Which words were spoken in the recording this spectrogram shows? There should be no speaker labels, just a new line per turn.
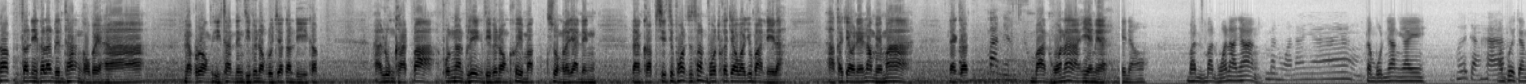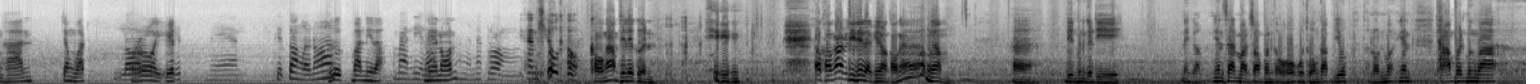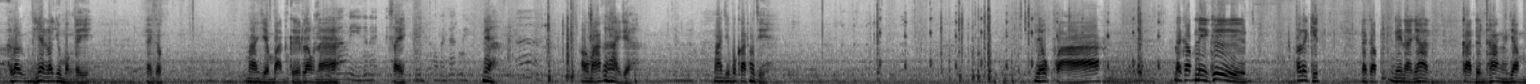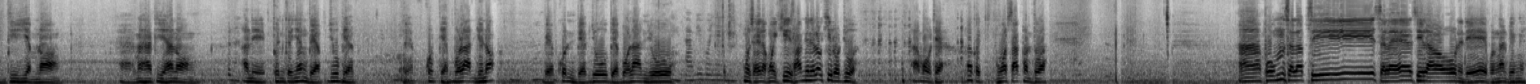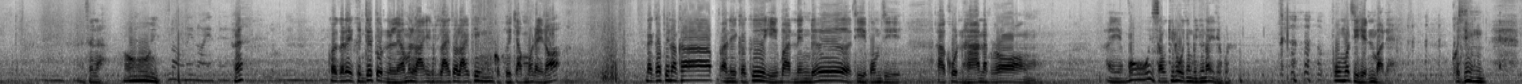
ครับ ตอนนี้กำลังเดินทางเขาไปหา นักร้องอีกท่านหนึ่งที่พี่น้องรู้จักกันดีครับอ่าลุงขาดป้าผลงานเพลงที่พี่น้องเคยมักช่วงระยะหนึ่งนะครับสิทธิพรสุนทรพจน์ก็เจ้าว่าอยู่บ้านนี่ล่ะอ่าก็เจ้าแนะนำให้มานะครับ
บ้านยัง
บ้านหัวหน้าเอียงเนี่ยเนาบ้านบ้านหัวหน้าย่าง
บ้านหัวหน้าย่าง
ตำบลย่างใหญ่
อำเพื่อจังหาร
อำเภอจังหาร จังหวัดร้อยเอ็ด
แมนถูกต้องแล้วเนาะ
คือบ้านนี่ละ
บ้านนี่ละ
แน่นอน
เนักร้องคันเขี้ยวเขา
เขางามที่เหลือเกิน เอาเขางามดีได้แหละพี่น้องเขางามงามอ่าดินเพิ่นก็ดีนะครับเงี้ยสั้นบ้านซองเพิ่นก็โอ้โหอุทวงครับอยู่ถนนบ่เงี้ยถามเพิ่นมึงว่าเราเฮียนเราอยู่หม่องใดนะครับ มาเยี่ยมบ้านเกิดเรานะ
ทางนี้ก็ได้
ใส่
นี่เข้าไปทางนี้
เนี่ย
อ่า
เอาหมาก็ให้เดี๋ยวมาจิประกาศเท่าที เลี้ยวขวานะครับ นี่คือภารกิจนะครับในนายานการเดินทางย่ำพี่เยี่ยมน้องอ่ามาหาพี่หาน้อง อันนี้เพิ่นก็ยังแบบอยู่แบบแบบคนแบบโบราณอยู่เนาะแบบคนแบบอยู่แบบโบราณอยู่
นี่ถามพี่พ่อยัง
หัวใส่หลังหัวขี้ถามยังไงเราขี่รถอยู่อะถามเอาเถอะแล้วก็หัวซักทนตัว อ่าผมสลับสีสแลสีเราเนี่ยเด้ผลงานเพลงไงสละโอ้ย
ลองหน่อยๆแต่
ฮะก็ก็ได้ขึ้นเจ้าต้นนั่นแหล้วมันหลายหลายตัวหลายเพลงมันก็เคยจำว่าได้เนาะนะครับพี่น้องครับ อันนี้ก็คืออีกบ้านหนึ่งเด้อที่ผมสิอ่าคนหานักร้องไอ้โอ้ยเสากิโลยังไปอยู่ไหนเดี๋ยวพุ่นผู้มันสิเห็นบัดเลยก็ยัง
